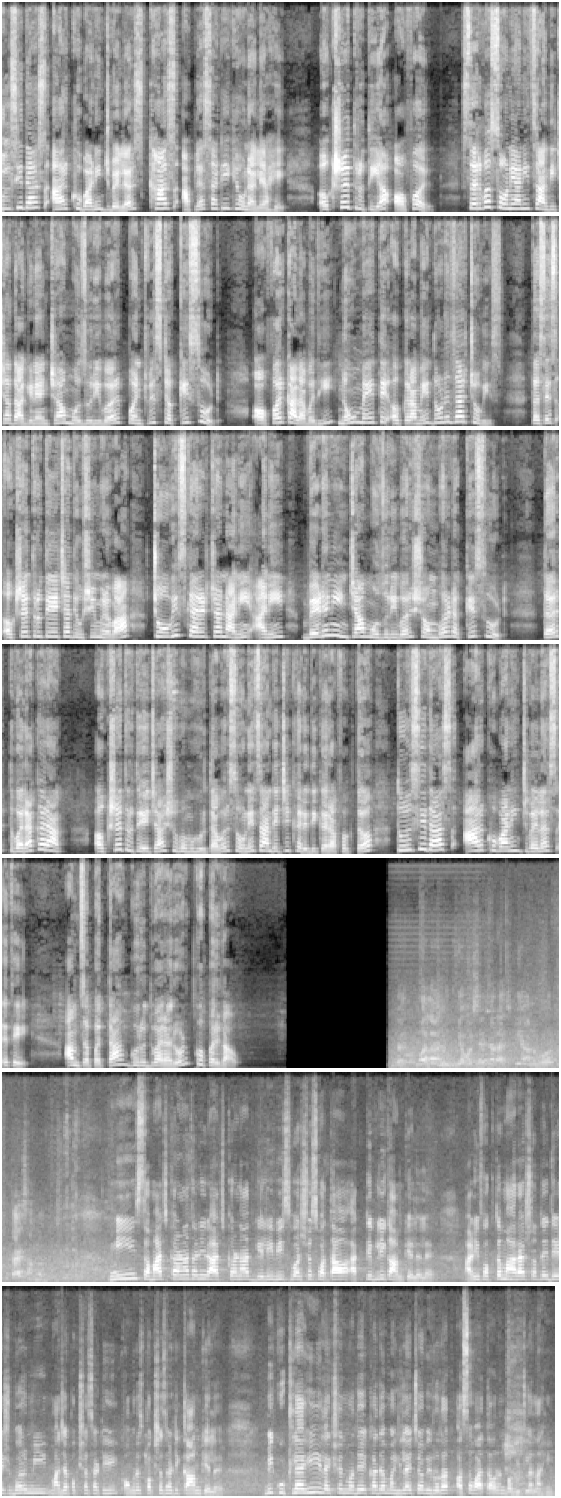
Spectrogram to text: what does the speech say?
Tulsidas R खुबानी jewellers खास आपल्यासाठी घेऊन आले आहे. अक्षय तृतीया ऑफर. सर्व सोने आणि चांदीच्या दागिन्यांच्या मजुरीवर पंचवीस टक्के सूट. ऑफर कालावधी नऊ मे ते अकरा मे दोन हजार चोवीस. तसेच अक्षय तृतीयेच्या दिवशी मिळवा चोवीस कॅरेटच्या नाणी आणि वेढणींच्या मजुरीवर शंभर टक्के सूट. तर त्वरा करा. अक्षय तृतीयेच्या शुभमुहूर्तावर सोने चांदीची खरेदी करा फक्त तुलसीदास आर खुबानी ज्वेलर्स येथे. आमचा पत्ता गुरुद्वारा रोड कोपरगाव. तर तुम्हाला इतक्या वर्षाच्या राजकीय अनुभवातून काय सांगाल? मी समाजकारणात आणि राजकारणात गेली वीस वर्ष स्वतः ॲक्टिव्हली काम केलेलं आहे. आणि फक्त महाराष्ट्रात नाही देशभर मी माझ्या पक्षासाठी काँग्रेस पक्षासाठी काम केलं आहे मी कुठल्याही इलेक्शनमध्ये एखाद्या महिलेच्या विरोधात असं वातावरण बघितलं नाही.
